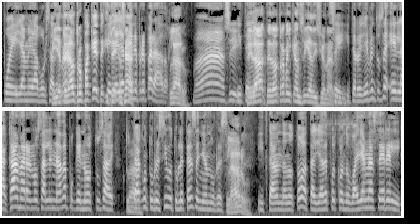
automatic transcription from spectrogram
pues ella me da bolsa de Ella te más, da otro paquete y que te- ella o sea, ya tiene preparado. Claro. Ah, sí. Y te Te da, te da otra mercancía adicional. Sí, y te lo lleva. Entonces, en la cámara no sale nada porque no, tú sabes, tú Claro. estás con tu recibo, tú le estás enseñando un recibo. Claro. Y están dando todo. Hasta allá después, cuando vayan a hacer el,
